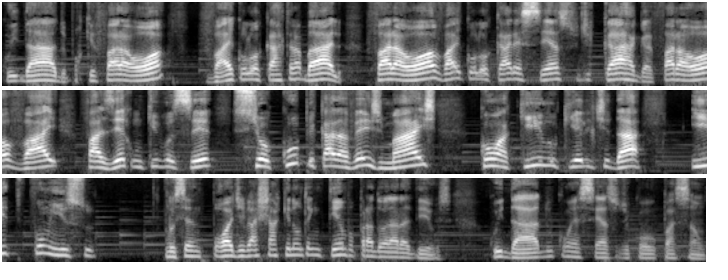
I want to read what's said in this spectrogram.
Cuidado, porque Faraó vai colocar trabalho, Faraó vai colocar excesso de carga, Faraó vai fazer com que você se ocupe cada vez mais com aquilo que ele te dá e com isso você pode achar que não tem tempo para adorar a Deus. Cuidado com o excesso de ocupação.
